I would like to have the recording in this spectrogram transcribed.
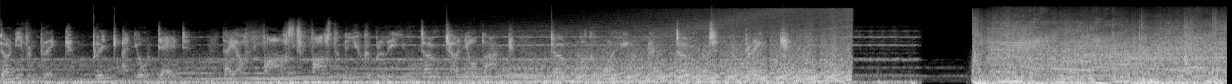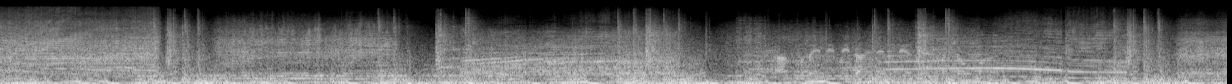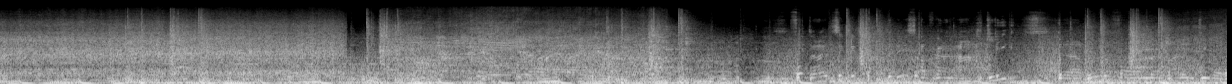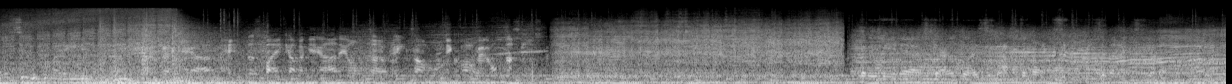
Don't even blink. Blink and you're dead. They are fast, faster than you can believe. Don't turn your back. down, guys, and after that,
